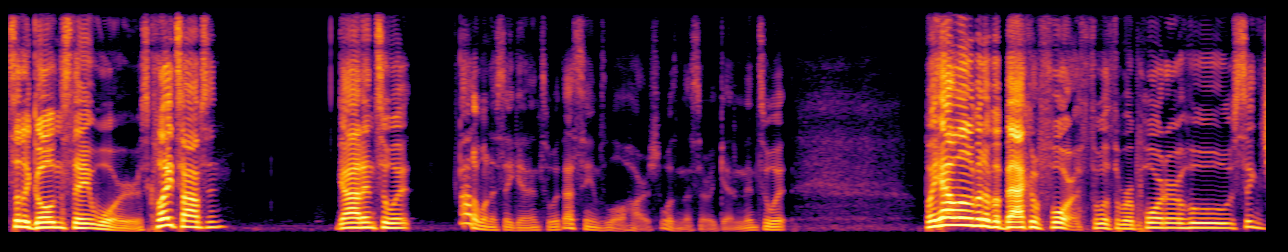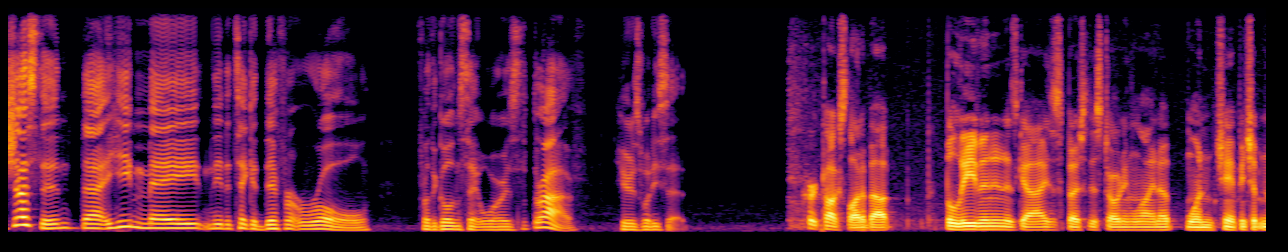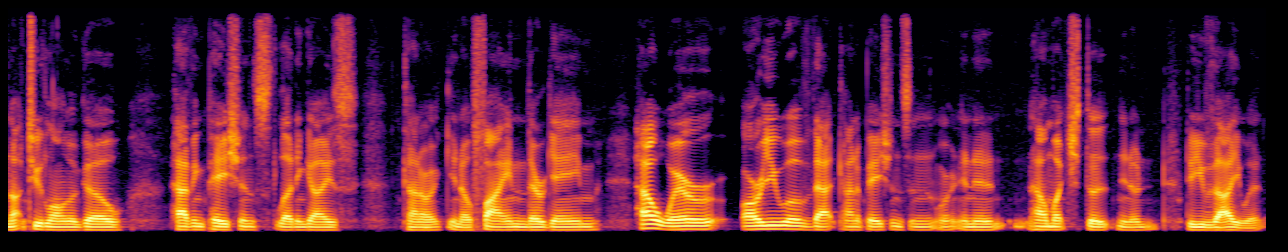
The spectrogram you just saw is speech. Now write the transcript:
to the Golden State Warriors. Klay Thompson got into it I don't want to say get into it. That seems a little harsh. Wasn't necessarily getting into it. But he had a little bit of a back and forth with a reporter who suggested that he may need to take a different role for the Golden State Warriors to thrive. Here's what he said. Kerr talks a lot about believing in his guys, especially the starting lineup. Won championship not too long ago. Having patience, letting guys kind of you know find their game. How aware are you of that kind of patience, and or and how much do you know do you value it?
